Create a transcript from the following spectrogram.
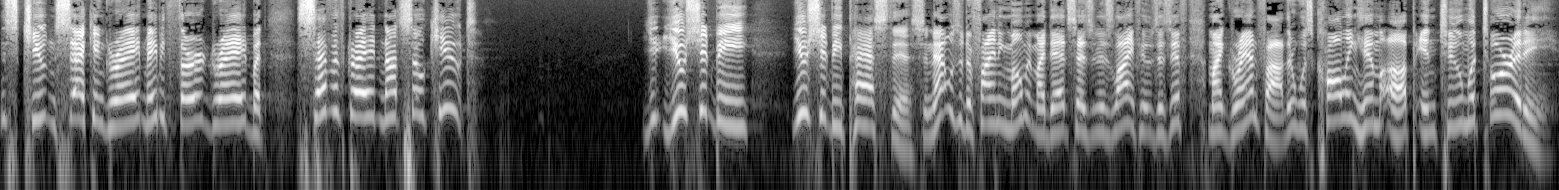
This is cute in second grade, maybe third grade, but seventh grade, not so cute. You, you should be you should be past this. And that was a defining moment, my dad says, in his life. It was as if my grandfather was calling him up into maturity.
